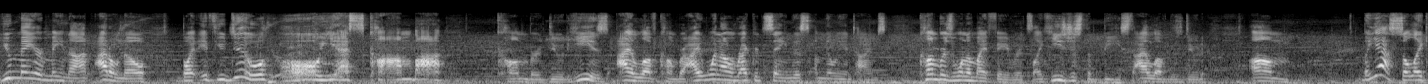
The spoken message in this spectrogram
you may or may not, I don't know, but if you do, oh yes, Kamba! Cumber, dude, he is, I love Cumber. I went on record saying this a million times. Cumber's one of my favorites. Like, he's just a beast. I love this dude. Um, but yeah, so like,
